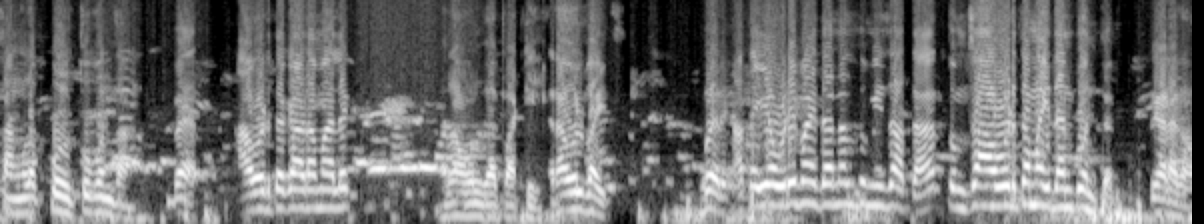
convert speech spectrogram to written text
चांगला पळतो पण चांगला. बर. आवडतं गाडा मालक? राहुल पाटील. राहुल बर आता एवढे मैदानाला तुम्ही जाता तुमचं आवडतं मैदान कोणतं? पेडगाव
